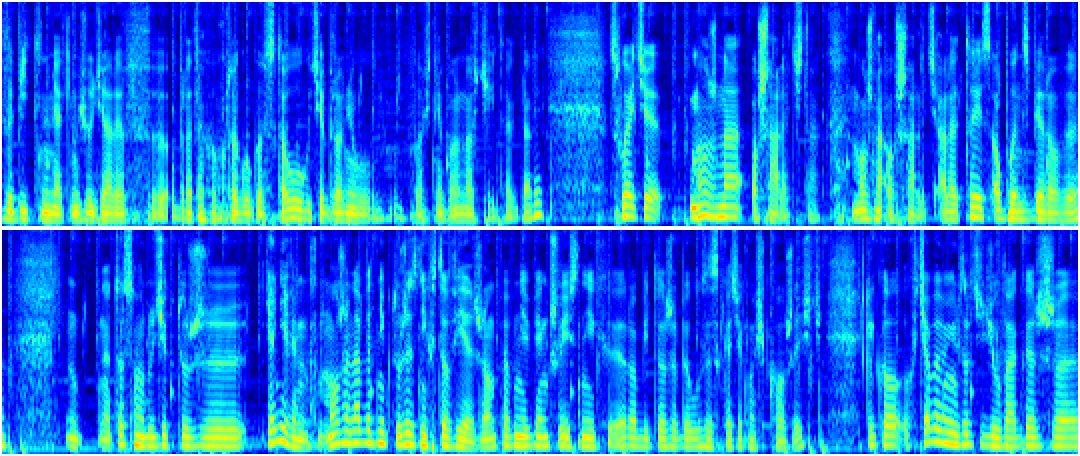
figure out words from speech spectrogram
wybitnym jakimś udziale w obradach Okrągłego Stołu, gdzie bronił właśnie wolności i tak dalej. Słuchajcie, można oszaleć, tak, można oszaleć, ale to jest obłęd zbiorowy. To są ludzie, którzy, ja nie wiem, może nawet niektórzy z nich w to wierzą, pewnie większość z nich robi to, żeby uzyskać jakąś korzyść, tylko chciałbym im zwrócić uwagę, że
